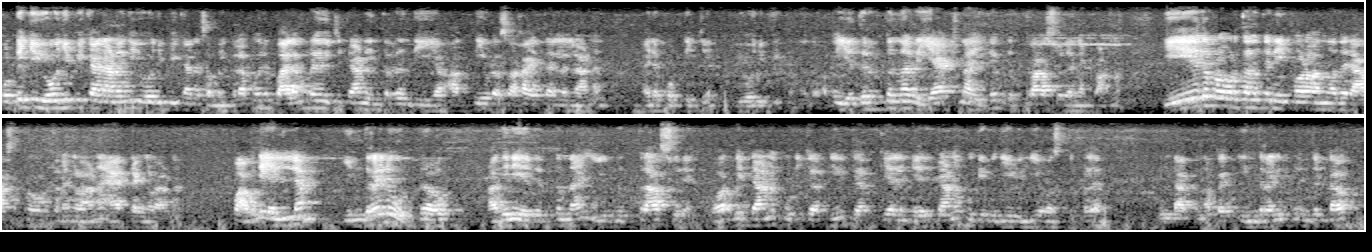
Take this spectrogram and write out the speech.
പൊട്ടിച്ച് യോജിപ്പിക്കാനാണെങ്കിൽ യോജിപ്പിക്കാനും സമ്മതിക്കില്ല. അപ്പോൾ ഒരു ബലം പ്രയോഗിച്ചിട്ടാണ് ഇന്ദ്രൻ എന്ത് ചെയ്യുക? അഗ്നിയുടെ സഹായത്താലാണ് അതിനെ പൊട്ടിച്ച് യോജിപ്പിക്കുന്നത്. അപ്പോൾ എതിർക്കുന്ന റിയാക്ഷനായിട്ട് വൃത്രാസുരനെ കാണും ഏത് പ്രവർത്തനത്തിന് ഇപ്പോൾ വന്നത് രാസപ്രവർത്തനങ്ങളാണ് ആറ്റങ്ങളാണ്. അപ്പോൾ അവിടെയെല്ലാം ഇന്ദ്രനും ഉണ്ടാവും അതിനെ എതിർക്കുന്ന ഈ വൃത്രാസുരൻ. ഓർബിറ്റാണ് കൂട്ടിച്ചേർക്കുകയും ചേർക്കുകയെല്ലാം ചെയ്തിട്ടാണ് പുതിയ പുതിയ വലിയ വസ്തുക്കൾ ഉണ്ടാക്കുന്നത്. അപ്പോൾ ഇന്ദ്രൻ എന്തുണ്ടാവും?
